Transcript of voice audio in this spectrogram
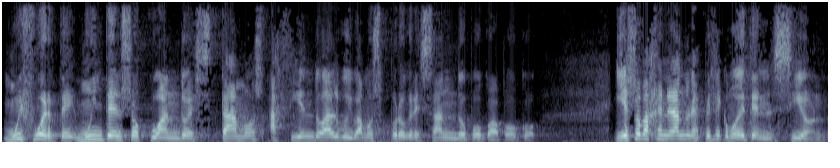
muy fuerte, muy intenso cuando estamos haciendo algo y vamos progresando poco a poco. Y eso va generando una especie como de tensión.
